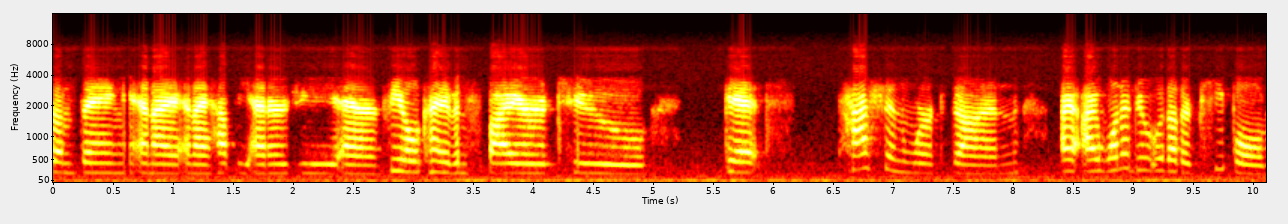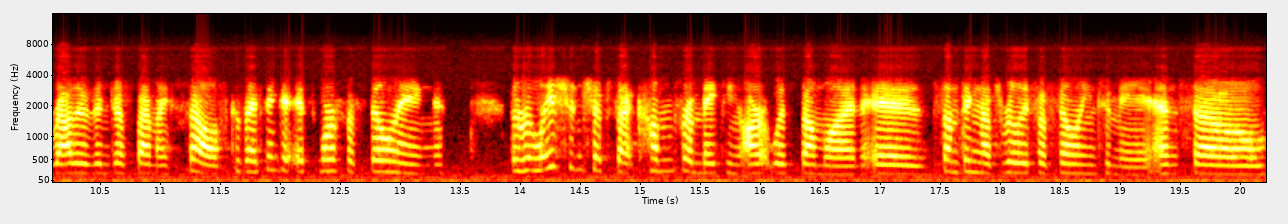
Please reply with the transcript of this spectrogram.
something and I and I have the energy and feel kind of inspired to get passion work done, I, I want to do it with other people rather than just by myself because I think it's more fulfilling. The relationships that come from making art with someone is something that's really fulfilling to me. And so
